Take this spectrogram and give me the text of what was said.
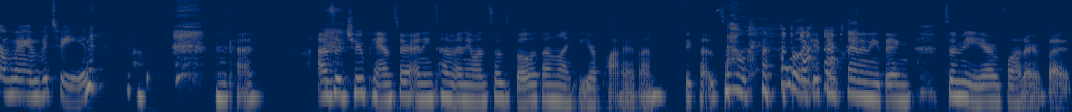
Somewhere in between. okay. As a true pantser, anytime anyone says both, I'm like, you're a plotter then. Because oh. like if you plan anything to me, you're a plotter. But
